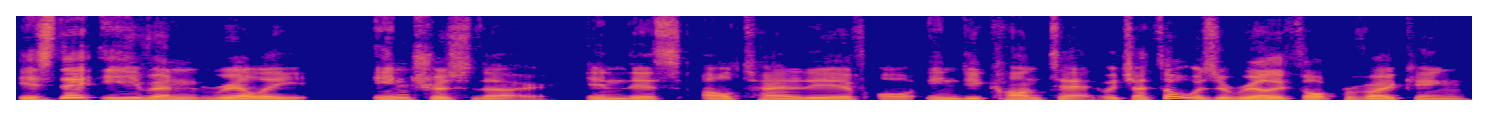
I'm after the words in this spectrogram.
"Is there even really interest though in this alternative or indie content?" Which I thought was a really thought provoking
